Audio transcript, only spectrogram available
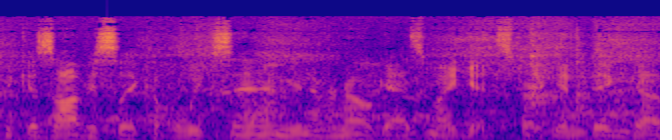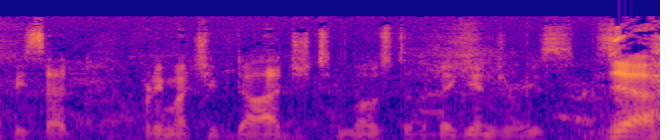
because obviously a couple weeks in, you never know, guys might get start getting dinged up. He said pretty much you've dodged most of the big injuries. Yeah,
